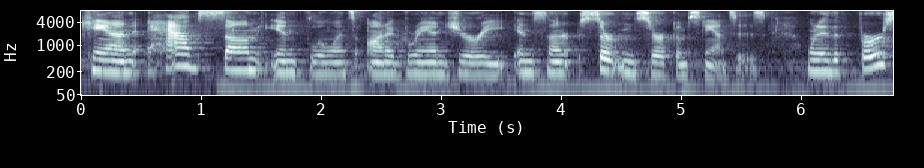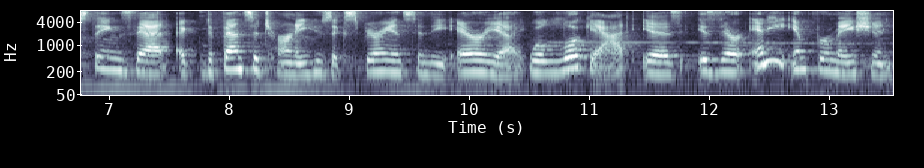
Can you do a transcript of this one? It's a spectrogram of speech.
can have some influence on a grand jury in certain circumstances. One of the first things that a defense attorney who's experienced in the area will look at is is there any information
